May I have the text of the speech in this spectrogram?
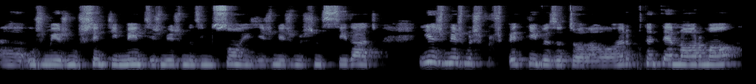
uh, os mesmos sentimentos, as mesmas emoções e as mesmas necessidades e as mesmas perspectivas a toda a hora, portanto é normal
